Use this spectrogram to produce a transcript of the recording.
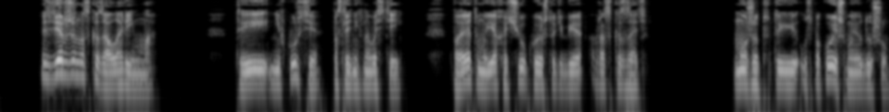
— сдержанно сказала Римма. — Ты не в курсе последних новостей, поэтому я хочу кое-что тебе рассказать. Может, ты успокоишь мою душу,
